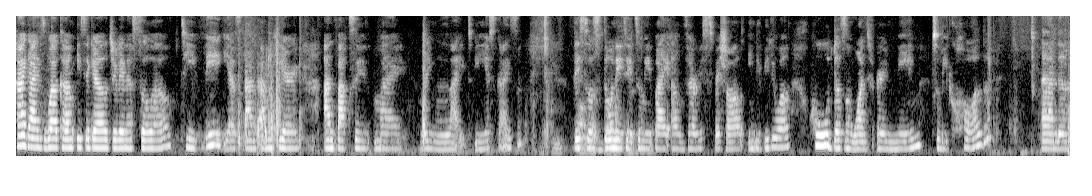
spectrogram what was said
Hi guys. Welcome. It's your girl juliana sewell tv yes and i'm here unboxing my ring light. Yes guys. This was donated to me by a very special individual who doesn't want her name to be called. And uh,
